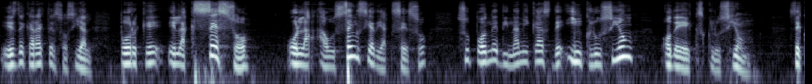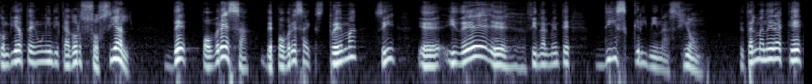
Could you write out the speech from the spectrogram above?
Es de carácter social, porque el acceso o la ausencia de acceso supone dinámicas de inclusión o de exclusión. Se convierte en un indicador social de pobreza, de pobreza extrema, ¿sí? Eh, y de, eh, finalmente, discriminación. De tal manera que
